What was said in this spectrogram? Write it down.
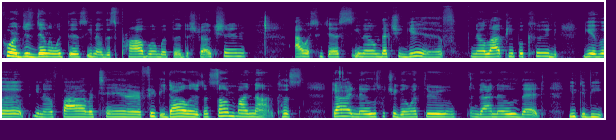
who are just dealing with this, you know, this problem with the destruction, I would suggest, you know, that you give. You know, a lot of people could give up, you know, five or ten or fifty dollars, and some might not, because God knows what you're going through, and God knows that you could be,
